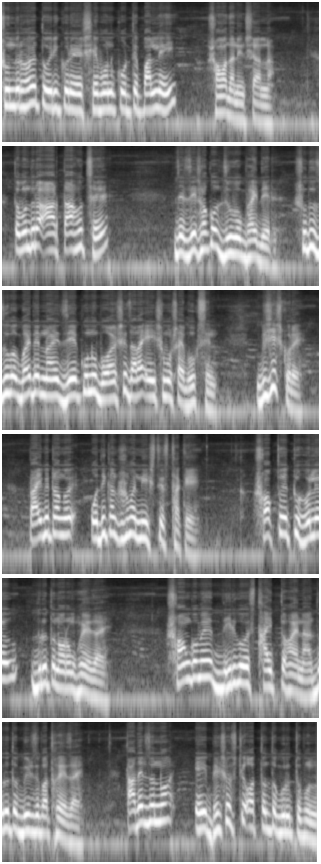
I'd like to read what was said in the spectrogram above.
সুন্দরভাবে তৈরি করে সেবন করতে পারলেই সমাধান ইনশাআল্লাহ। তো বন্ধুরা, আর তা হচ্ছে যে যে সকল যুবক ভাইদের, শুধু যুবক ভাইদের নয়, যে কোনো বয়সে যারা এই সমস্যায় ভুগছেন, বিশেষ করে প্রাইভেট অঙ্গ অধিকাংশ সময় নিস্তেজ থাকে, শক্ত একটু হলেও দ্রুত নরম হয়ে যায়, সঙ্গমে দীর্ঘ স্থায়িত্ব হয় না, দ্রুত বীর্যপাত হয়ে যায়। তাদের জন্য এই ভেষজটি অত্যন্ত গুরুত্বপূর্ণ।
